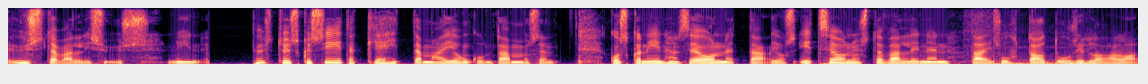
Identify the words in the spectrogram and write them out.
ystävällisyys, niin pystyisikö siitä kehittämään jonkun tämmöisen? Koska niinhän se on, että jos itse on ystävällinen tai suhtautuu sillä lailla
